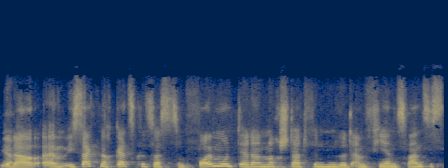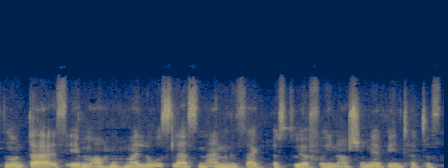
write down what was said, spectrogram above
Ja. Genau. Ähm, ich sag noch ganz kurz was zum Vollmond, der dann noch stattfinden wird am 24. Und da ist eben auch nochmal Loslassen angesagt, was du ja vorhin auch schon erwähnt hattest.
